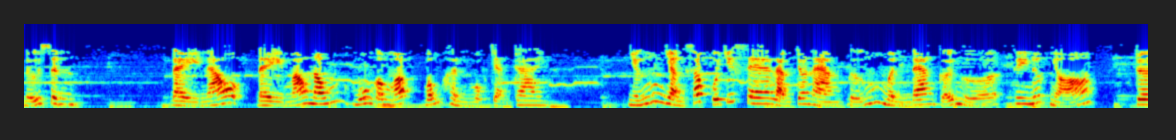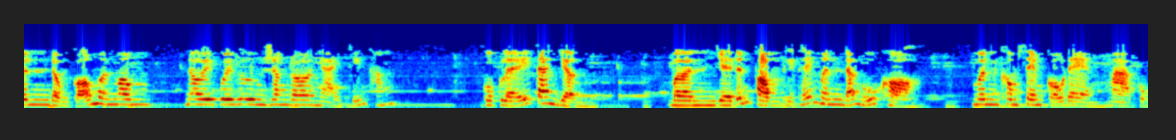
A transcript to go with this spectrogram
nữ sinh, đầy náo, đầy máu nóng muốn ôm ấp bóng hình một chàng trai. Những dàn sóc của chiếc xe làm cho nàng tưởng mình đang cưỡi ngựa thi nước nhỏ trên đồng cỏ mênh mông, nơi quê hương răng roi ngày chiến thắng. Cuộc lễ tan dần, bền về đến phòng thì thấy Minh đã ngủ khò. Minh không xem cộ đèn mà cũng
